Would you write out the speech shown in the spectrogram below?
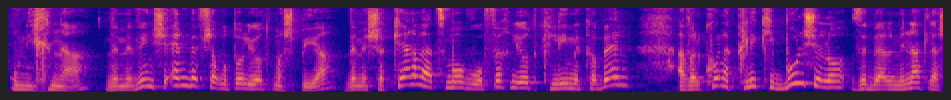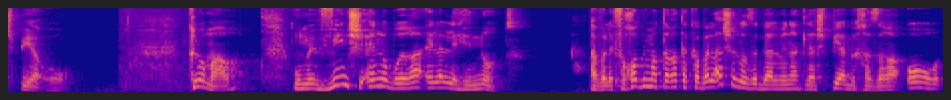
הוא נכנע ומבין שאין באפשרותו להיות משפיע, ומשקר לעצמו והוא הופך להיות כלי מקבל, אבל כל הכלי קיבול שלו זה בעל מנת להשפיע אור. כלומר, הוא מבין שאין לו ברירה אלא ליהנות. אבל לפחות במטרת הקבלה שלו זה בעל מנת להשפיע בחזרה אור.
